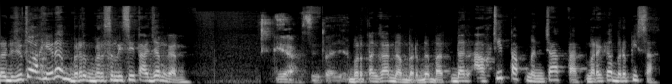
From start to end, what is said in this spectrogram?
nah di situ akhirnya ber, berselisih tajam kan. Iya, situ aja. Bertengkar dan berdebat. Dan Alkitab mencatat mereka berpisah.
